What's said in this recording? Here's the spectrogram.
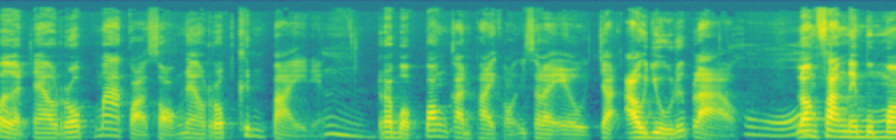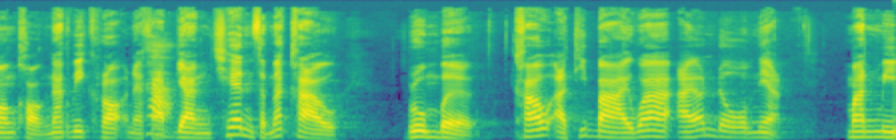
เปิดแนวรบมากกว่า 2 แนวรบขึ้นไปเนี่ยอืมระบบป้องกันภัยของอิสราเอลจะเอาอยู่หรือเปล่าโอ้โหลองฟังในมุมมองของนักวิเคราะห์นะครับค่ะอย่างเช่นสำนักข่าวบลูมเบิร์กเขาอธิบายว่า Iron Dome เนี่ยมันมี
